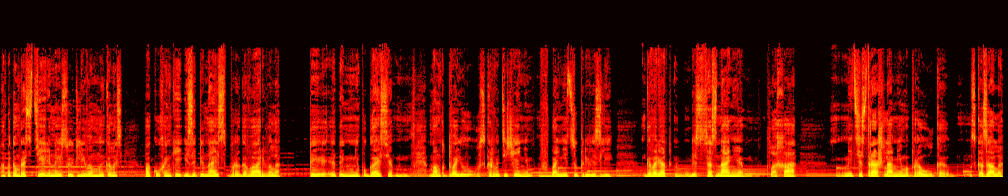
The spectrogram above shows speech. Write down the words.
а потом растерянно и суетливо мыкалась по кухоньке и, запинаясь, проговаривала. «Ты это не пугайся. Мамку твою с кровотечением в больницу привезли. Говорят, без сознания, плоха. Медсестра шла мимо проулка, сказала,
